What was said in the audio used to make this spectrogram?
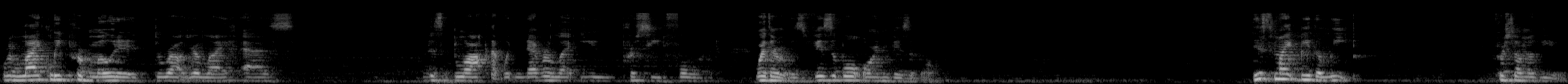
were likely promoted throughout your life as this block that would never let you proceed forward whether it was visible or invisible this might be the leap for some of you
